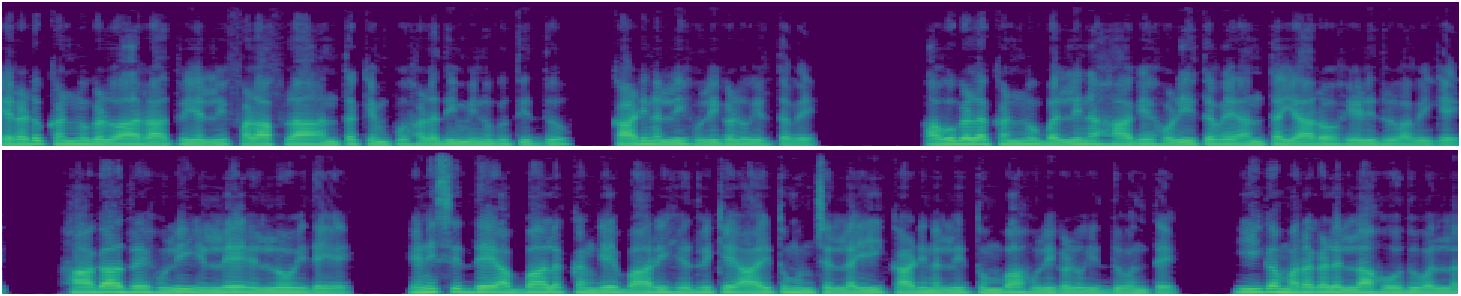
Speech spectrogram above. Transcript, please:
ಎರಡು ಕಣ್ಣುಗಳು ಆ ರಾತ್ರಿಯಲ್ಲಿ ಫಳಾಫ್ಲಾ ಅಂತ ಕೆಂಪು ಹಳದಿ ಮಿನುಗುತ್ತಿದ್ದು, ಕಾಡಿನಲ್ಲಿ ಹುಲಿಗಳು ಇರ್ತವೆ. ಅವುಗಳ ಕಣ್ಣು ಬಲ್ಲಿನ ಹಾಗೆ ಹೊಳೆಯುತ್ತವೆ ಅಂತ ಯಾರೋ ಹೇಳಿದ್ರು ಅವಿಗೆ. ಹಾಗಾದ್ರೆ ಹುಲಿ ಇಲ್ಲೇ ಎಲ್ಲೋ ಇದೆಯೇ? ಎಣಿಸಿದ್ದೇ ಅಬ್ಬಾಲಕ್ಕಂಗೆ ಬಾರಿ ಹೆದರಿಕೆ ಆಯಿತು ಮುಂಚೆಲ್ಲ ಈ ಕಾಡಿನಲ್ಲಿ ತುಂಬಾ ಹುಲಿಗಳು ಇದ್ದುವಂತೆ. ಈಗ ಮರಗಳೆಲ್ಲ ಹೋದುವಲ್ಲ,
